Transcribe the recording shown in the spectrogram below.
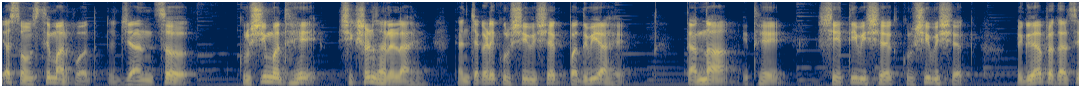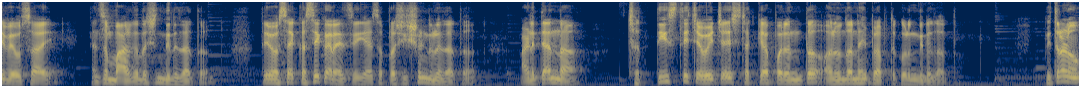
या संस्थेमार्फत ज्यांचं कृषीमध्ये शिक्षण झालेलं आहे त्यांच्याकडे कृषीविषयक पदवी आहे त्यांना इथे शेतीविषयक कृषीविषयक वेगवेगळ्या प्रकारचे व्यवसाय यांचं मार्गदर्शन दिलं जातं. ते व्यवसाय कसे करायचे याचं प्रशिक्षण दिलं जातं आणि त्यांना छत्तीस ते चव्वेचाळीस टक्क्यापर्यंत अनुदानही प्राप्त करून दिलं जातं. मित्रांनो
